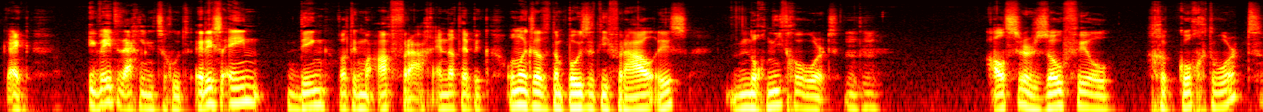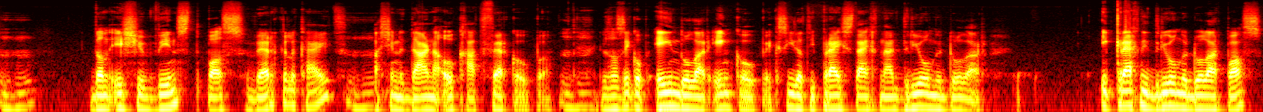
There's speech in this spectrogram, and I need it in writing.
kijk, ik weet het eigenlijk niet zo goed. Er is één ding wat ik me afvraag. En dat heb ik, ondanks dat het een positief verhaal is, nog niet gehoord. Mhm. Als er zoveel gekocht wordt, Mhm. Dan is je winst pas werkelijkheid als je het daarna ook gaat verkopen. Mhm. Dus als ik op 1 dollar inkoop, ik zie dat die prijs stijgt naar 300 dollar. Ik krijg die 300 dollar pas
